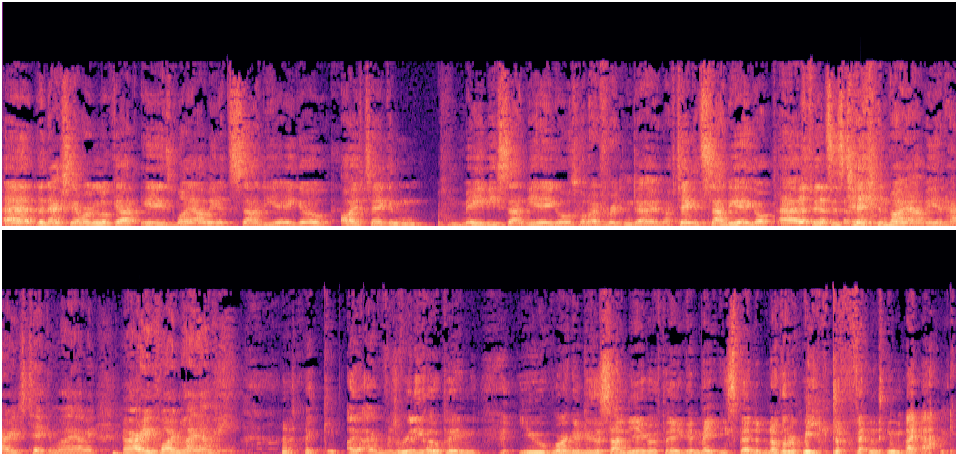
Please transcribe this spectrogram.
Uh, the next game we're going to look at is Miami at San Diego. I've taken maybe San Diego is what I've written down. I've taken San Diego. Uh, Fitz has taken Miami, and Harry's taken Miami. Harry, why Miami? I, keep, I, I was really hoping you weren't going to do the San Diego thing and make me spend another week defending Miami.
